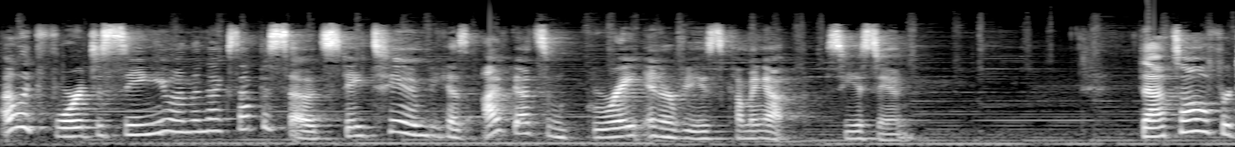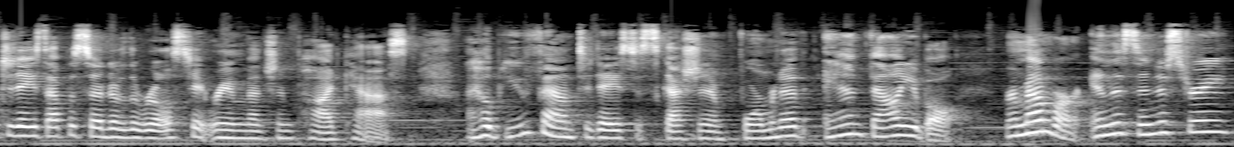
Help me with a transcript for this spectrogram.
I look forward to seeing you on the next episode. Stay tuned because I've got some great interviews coming up. See you soon. That's all for today's episode of the Real Estate Reinvention Podcast. I hope you found today's discussion informative and valuable. Remember, in this industry,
